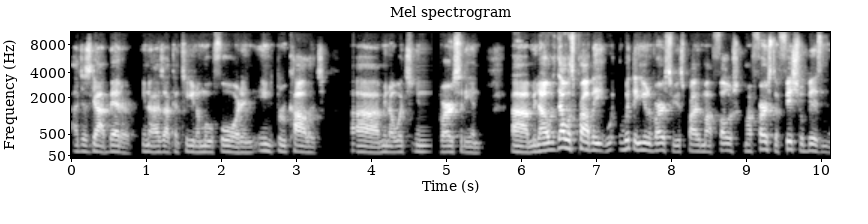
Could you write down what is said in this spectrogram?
I just got better, you know, as I continue to move forward and, and through college, um, you know, which university and um, you know, that was probably with the university was probably my first my first official business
